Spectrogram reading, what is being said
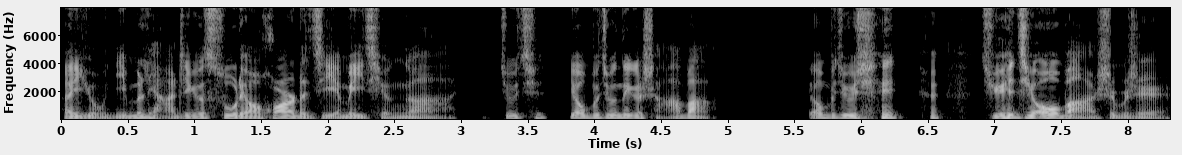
哎呦，你们俩这个塑料花的姐妹情啊，就去，要不就那个啥吧，要不就去 绝交吧，是不是？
